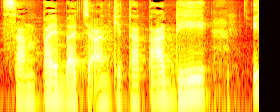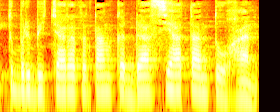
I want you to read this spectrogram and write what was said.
sampai bacaan kita tadi itu berbicara tentang kedahsyatan Tuhan.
